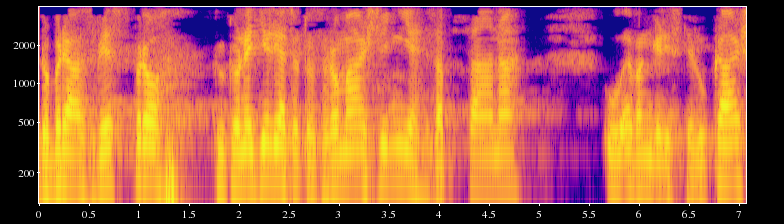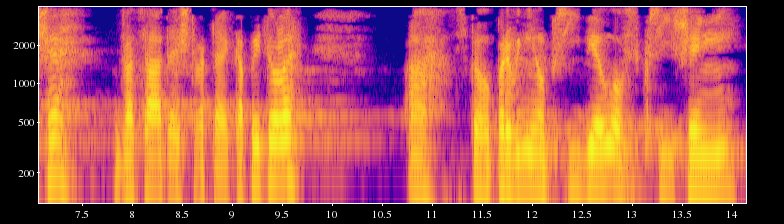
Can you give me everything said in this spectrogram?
Dobrá zvěst pro tuto neděli a toto zhromáždění je zapsána u evangelisty Lukáše v 24. kapitole a z toho prvního příběhu o vzkříšení,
